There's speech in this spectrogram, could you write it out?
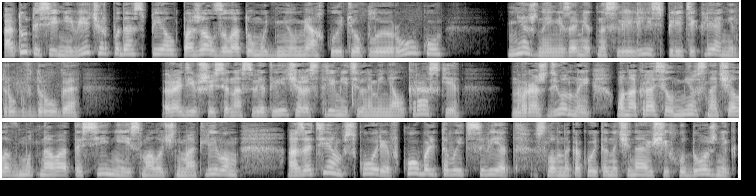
А тут и синий вечер подоспел, пожал золотому дню мягкую теплую руку. Нежно и незаметно слились, перетекли они друг в друга. Родившийся на свет вечера стремительно менял краски — Новорожденный, он окрасил мир сначала в мутновато-синий с молочным отливом, а затем вскоре в кобальтовый цвет, словно какой-то начинающий художник,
